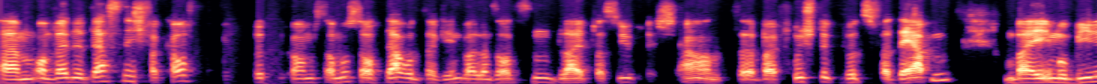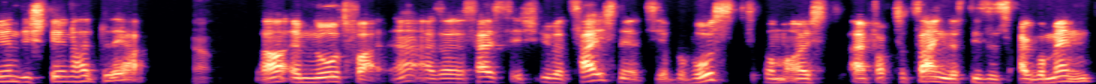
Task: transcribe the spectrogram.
Ähm, und wenn du das nicht verkauft bekommst, dann musst du auch darunter gehen, weil ansonsten bleibt das übrig. Ja, und äh, bei Frühstück wird es verderben und bei Immobilien, die stehen halt leer. Ja. ja im Notfall. Ja? Also das heißt, ich überzeichne jetzt hier bewusst, um euch einfach zu zeigen, dass dieses Argument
